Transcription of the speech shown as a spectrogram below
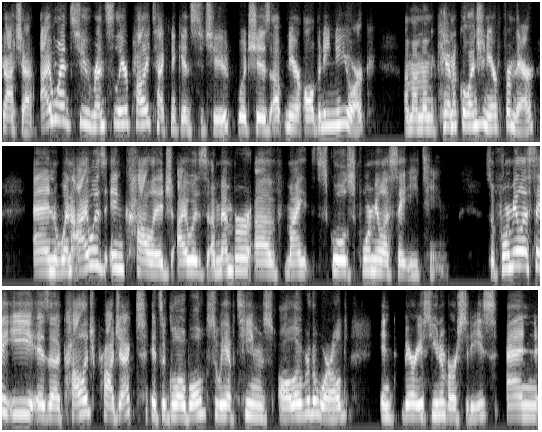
Gotcha. I went to rensselaer polytechnic institute which is up near albany new york. Um, i'm a mechanical engineer from there. And when i was in college i was a member of my school's formula sae team. So Formula SAE is a college project. It's a global, so we have teams all over the world in various universities. And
